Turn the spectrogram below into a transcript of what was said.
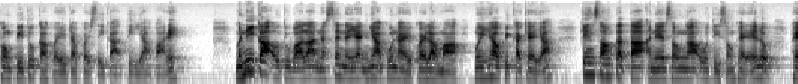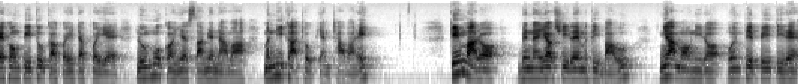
ခုံပြည်သူ့ကာကွယ်ရေးတပ်ဖွဲ့စီကသိရပါတယ်။ မနီကအောက်တိုဘာလ22ရက်ည9:00နာရီခွဲလောက်မှာဝင်ရောက်ပစ်ခတ်ခဲ့ရာကင်းဆောင်တပ်သားအနည်းဆုံး9ဦးတည်ဆုံးခဲ့တယ်လို့ဖေခုံပြည်သူ့ကာကွယ်ရေးတပ်ဖွဲ့ရဲ့လူမှုကွန်ရက်စာမျက်နှာမှာမနီကထုတ်ပြန်ထားပါတယ်။ကင်းမှာတော့ဘယ်နှယောက်ရှိလဲမသိပါဘူး။ညမောင်နေတော့ဝင်ပစ်ပေးတည်တဲ့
